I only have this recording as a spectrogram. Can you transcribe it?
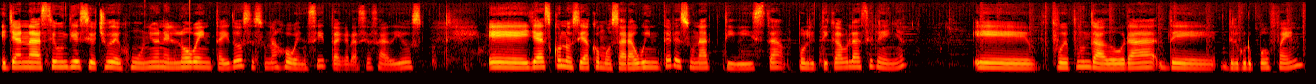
Ella nace un 18 de junio en el 92, es una jovencita, gracias a Dios. Eh, ella es conocida como Sara Winter, es una activista política brasileña. Eh, fue fundadora de- del grupo FEN,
